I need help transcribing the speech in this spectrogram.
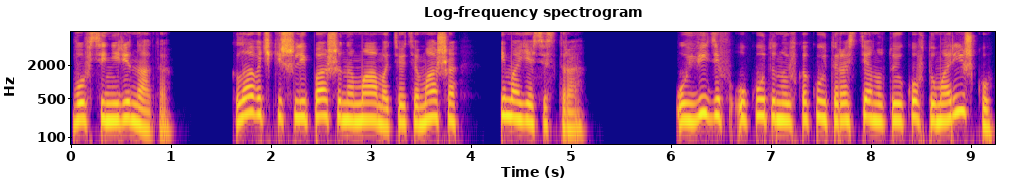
вовсе не Рената. К лавочке шли Пашина мама, тетя Маша и моя сестра. Увидев укутанную в какую-то растянутую кофту Маришку,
